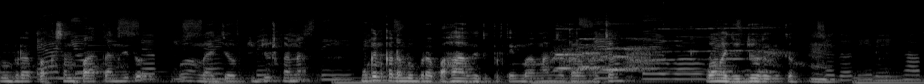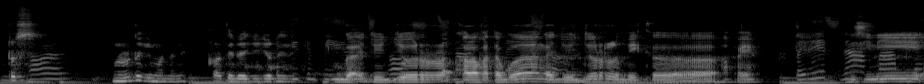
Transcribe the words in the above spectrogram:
beberapa kesempatan gitu gue nggak jawab jujur karena mungkin karena beberapa hal gitu pertimbangan segala macam gue nggak jujur gitu. Hmm. Terus menurut lu gimana nih? Kalau tidak jujur ini? nggak jujur. Kalau kata gue nggak jujur lebih ke apa ya? Di sini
